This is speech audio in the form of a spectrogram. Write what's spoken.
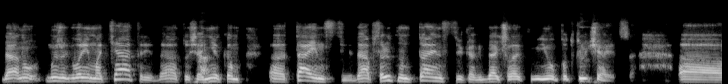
да, ну мы же говорим о театре, да, то есть да. о неком э, таинстве, да, абсолютном таинстве, когда человек к нему подключается. Э,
